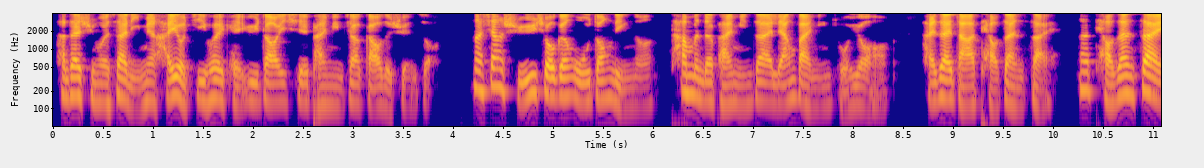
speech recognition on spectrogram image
他在巡回赛里面还有机会可以遇到一些排名比较高的选手。那像许玉修跟吴东林呢，他们的排名在两百名左右哈，还在打挑战赛。那挑战赛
